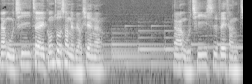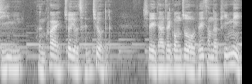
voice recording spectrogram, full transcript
那五七在工作上的表现呢？那五七是非常急于很快就有成就的，所以他在工作非常的拼命，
